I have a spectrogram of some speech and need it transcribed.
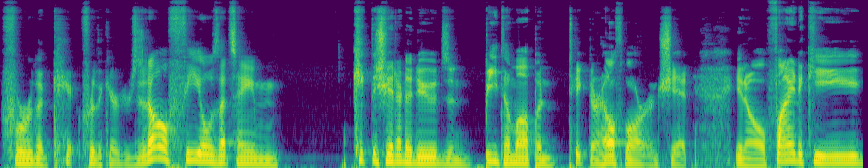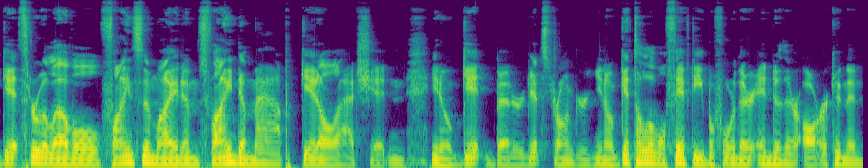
for the for the characters. It all feels that same kick the shit out of dudes and beat them up and take their health bar and shit. You know, find a key, get through a level, find some items, find a map, get all that shit, and you know, get better, get stronger. You know, get to level fifty before they're end of their arc, and then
